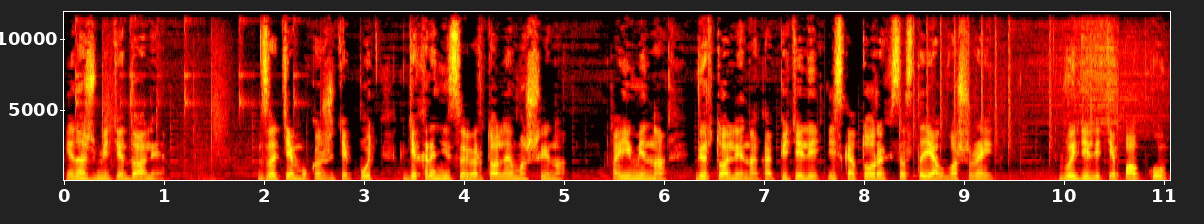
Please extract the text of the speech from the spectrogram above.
и нажмите «Далее». Затем укажите путь, где хранится виртуальная машина, а именно виртуальные накопители, из которых состоял ваш RAID. Выделите папку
